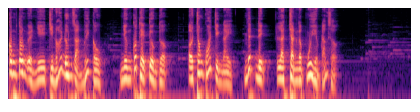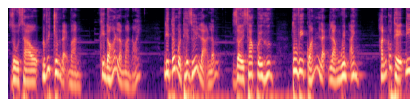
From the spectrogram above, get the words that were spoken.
Công Tôn Uyển Nhi chỉ nói đơn giản mấy câu nhưng có thể tưởng tượng, Ở trong quá trình này nhất định là tràn ngập nguy hiểm đáng sợ. Dù sao, đối với Trương Đại Bàn, Khi đó là mà nói, Đi tới một thế giới lạ lẫm, Rời xa quê hương, Tu vi quán lại là Nguyên Anh, Hắn có thể đi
